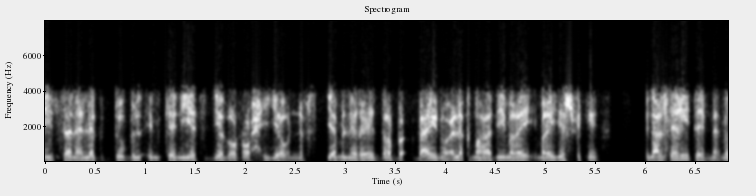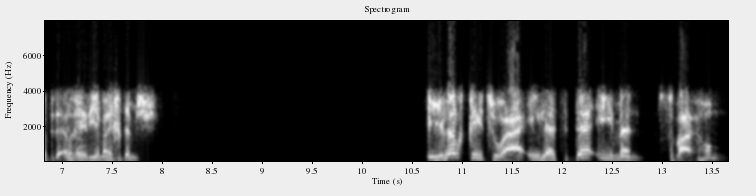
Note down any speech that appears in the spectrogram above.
انسان على قدو بالامكانيات ديالو الروحيه والنفسيه ملي غيضرب بعينو عليك ما غادي ما غي- غيديرش فيك من التيغيتي مبدا الغيريه ما يخدمش الا لقيتو عائلات دائما صبعهم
